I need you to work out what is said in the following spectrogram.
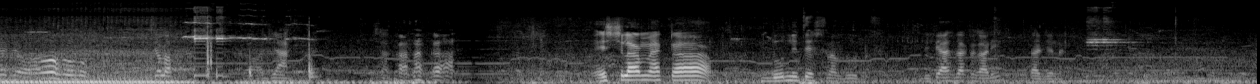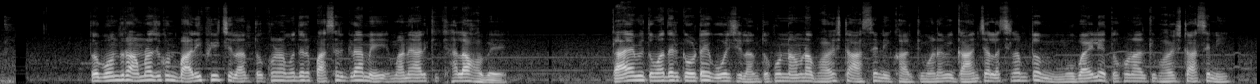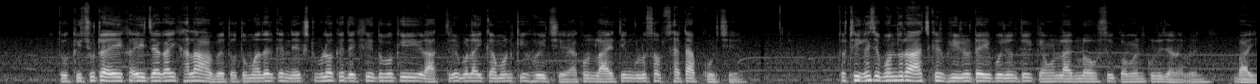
আছে। ও হো হো। চলো যা চাকা এসছিলাম একটা দুধ নিতে এসছিলাম দুধ। দিতে আসবে একটা গাড়ি তার জন্য। তো বন্ধুরা আমরা যখন বাড়ি ফিরছিলাম তখন আমাদের পাশের গ্রামে মানে আর কি খেলা হবে। তাই আমি তোমাদেরকে ওটাই বলছিলাম তখন আমরা ভয়েসটা আসেনি আর কি মানে আমি গান চালাচ্ছিলাম তো মোবাইলে তখন আর কি ভয়েসটা আসেনি। তো কিছুটা এই এই জায়গায় খেলা হবে। তো তোমাদেরকে নেক্সট ব্লকে দেখিয়ে দেবো কি রাত্রিবেলায় কেমন কি হয়েছে। এখন লাইটিংগুলো সব সেট আপ করছে। তো ঠিক আছে বন্ধুরা, আজকের ভিডিওটা এই পর্যন্তই। কেমন লাগল অবশ্যই কমেন্ট করে জানাবেন। বাই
